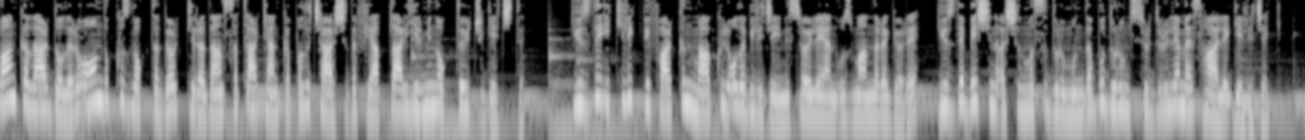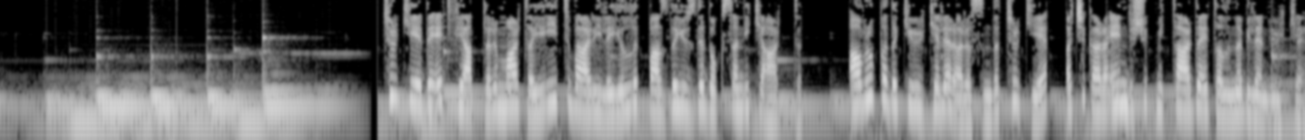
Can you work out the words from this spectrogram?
Bankalar doları 19.4 liradan satarken kapalı çarşıda fiyatlar 20.3'ü geçti. %2'lik bir farkın makul olabileceğini söyleyen uzmanlara göre, %5'in aşılması durumunda bu durum sürdürülemez hale gelecek. Türkiye'de et fiyatları Mart ayı itibariyle yıllık bazda %92 arttı. Avrupa'daki ülkeler arasında Türkiye, açık ara en düşük miktarda et alınabilen ülke.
